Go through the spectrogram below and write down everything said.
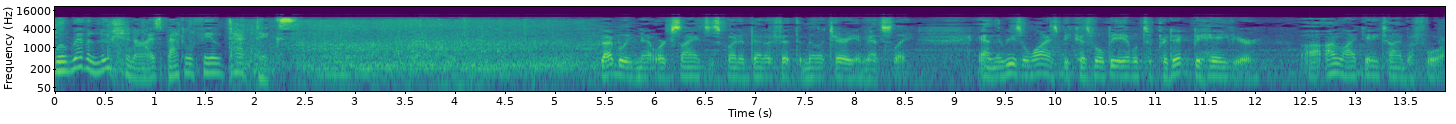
will revolutionize battlefield tactics. I believe network science is going to benefit the military immensely. And the reason why is because we'll be able to predict behavior uh, unlike any time before.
